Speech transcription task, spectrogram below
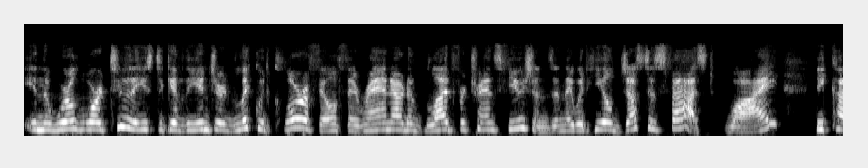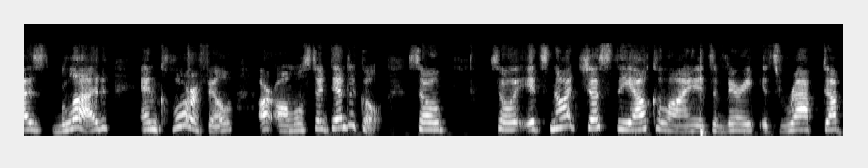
in the World War II, they used to give the injured liquid chlorophyll if they ran out of blood for transfusions, and they would heal just as fast. Why? Because blood and chlorophyll are almost identical. So, so it's not just the alkaline; it's a very it's wrapped up.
